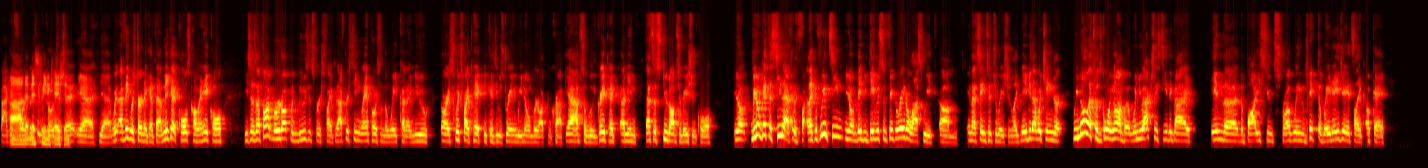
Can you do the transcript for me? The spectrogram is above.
back and uh, forth. That miscommunication. Eh? Yeah, yeah. I think we're starting to get that. Let me get Cole's comment. Hey, Cole. He says, I thought Murdoch would lose his first fight, but after seeing Lampros on the weight cut, I knew, or I switched my pick because he was draining. We know Murdoch can crack. Yeah, absolutely. Great pick. I mean, that's astute observation, Cole you know, we don't get to see that with like if we had seen, you know, maybe Deiveson Figueiredo last week um, in that same situation, like maybe that would change. Our, we know that's what's going on, but when you actually see the guy in the the bodysuit struggling to make the weight, AJ, it's like okay,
